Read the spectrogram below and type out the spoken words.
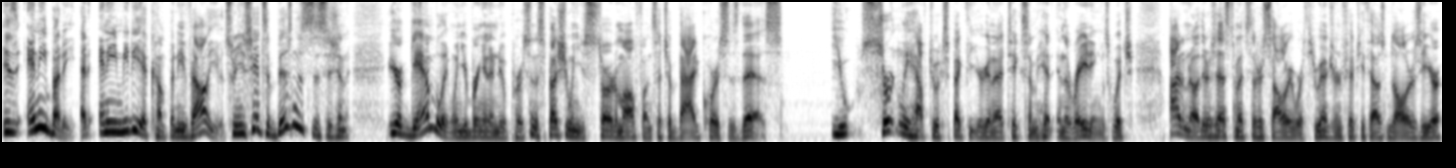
is anybody at any media company valued? So when you say it's a business decision, you're gambling when you bring in a new person, especially when you start them off on such a bad course as this. You certainly have to expect that you're going to take some hit in the ratings, which I don't know. There's estimates that her salary were three hundred fifty thousand dollars a year,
